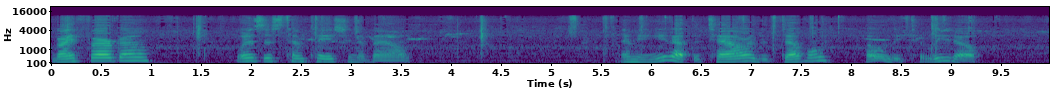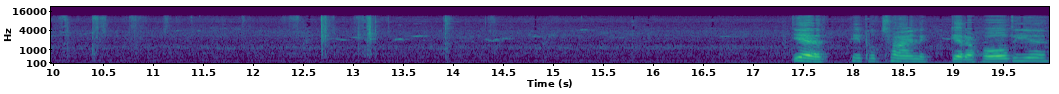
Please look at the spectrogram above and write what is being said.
Right, Virgo? What is this temptation about? I mean, you got the tower, the devil. Holy Toledo. Yeah, people trying to get a hold of you.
